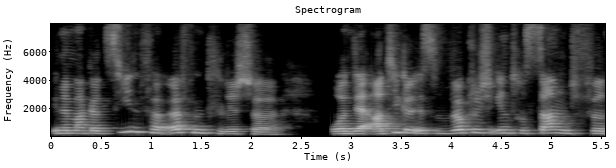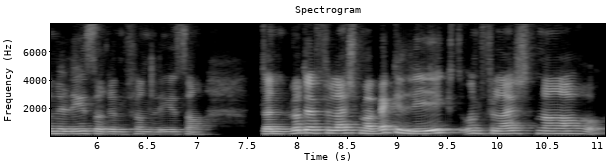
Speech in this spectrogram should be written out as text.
in einem Magazin veröffentliche und der Artikel ist wirklich interessant für eine Leserin, für einen Leser, dann wird er vielleicht mal weggelegt und vielleicht nach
